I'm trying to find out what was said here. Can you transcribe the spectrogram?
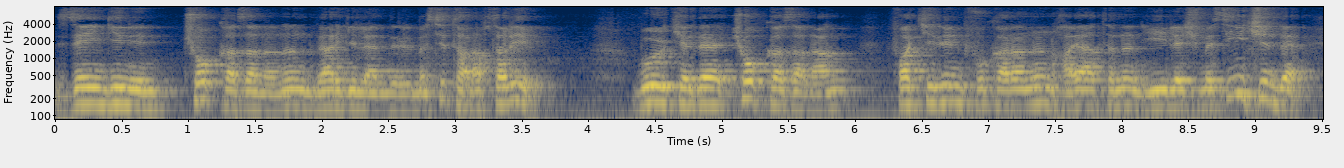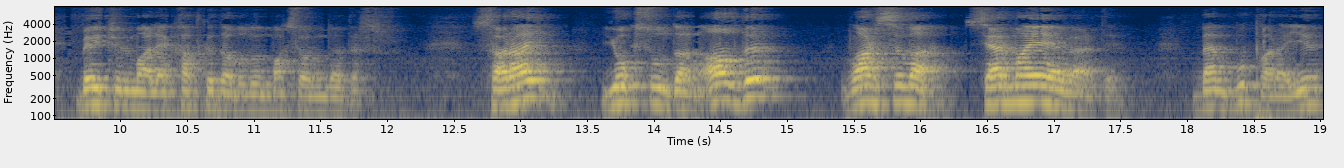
Zenginin, çok kazananın vergilendirilmesi taraftarıyım. Bu ülkede çok kazanan, fakirin, fukaranın hayatının iyileşmesi için de Beytülmal'e katkıda bulunmak zorundadır. Saray yoksuldan aldı, varsıla, sermayeye verdi. Ben bu parayı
